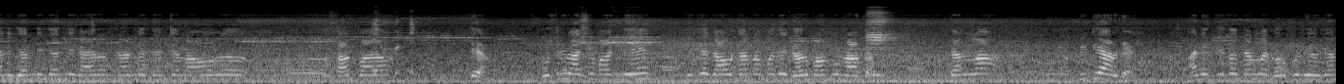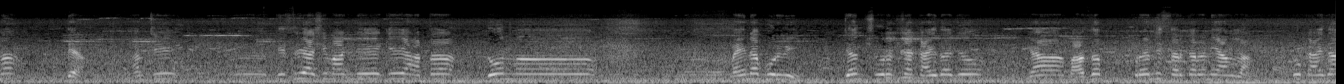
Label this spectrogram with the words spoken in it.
आणि ज्यांनी ज्यांनी गायरान काढलं त्यांच्या नावावर सातबारा द्या. दुसरी अशी मागणी आहे की जे गावठाणामध्ये घर बांधून राहतात त्यांना पी टी आर द्या आणि तिथं त्यांना घरकुल योजना द्या. आमची तिसरी अशी मागणी आहे की आता दोन महिन्यापूर्वी जनसुरक्षा कायदा जो या भाजप प्रणित सरकारने आणला तो कायदा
